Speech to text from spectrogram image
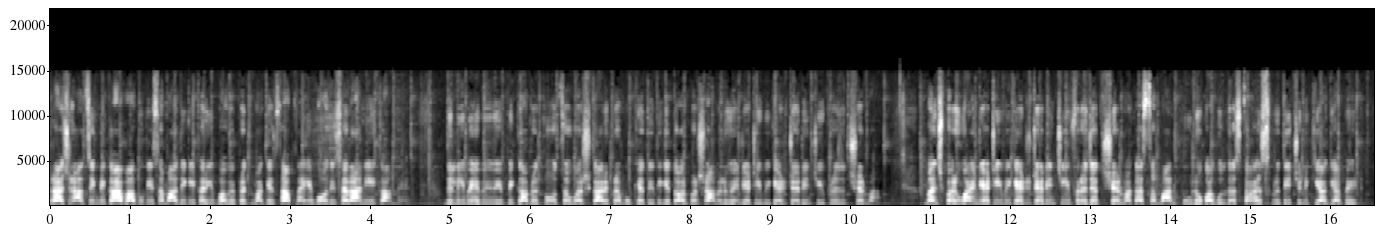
राजनाथ सिंह ने कहा, बापू की समाधि के करीब भव्य प्रतिमा की स्थापना, ये बहुत ही सराहनीय काम है। दिल्ली में एबीवीपी का अमृत महोत्सव वर्ष कार्यक्रम मुख्य अतिथि के तौर पर शामिल हुए इंडिया टीवी के editor in chief Rajat Sharma. मंच पर हुआ इंडिया टीवी के editor in chief Rajat Sharma का सम्मान, फूलों का गुलदस्ता और स्मृति चिन्ह किया गया भेंट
